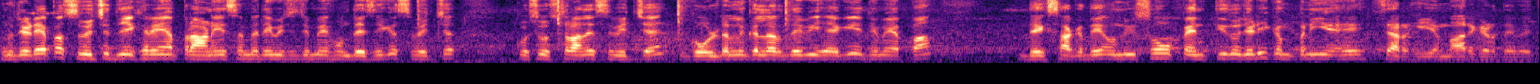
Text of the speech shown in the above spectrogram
ਹੁਣ ਜਿਹੜੇ ਆਪਾਂ ਸਵਿਚ ਦੇਖ ਰਹੇ ਹਾਂ, ਪੁਰਾਣੇ ਸਮੇਂ ਦੇ ਵਿੱਚ ਜਿਵੇਂ ਹੁੰਦੇ ਸੀਗੇ ਸਵਿਚ ਕੁਝ ਉਸ ਤਰ੍ਹਾਂ ਦੇ ਸਵਿਚ ਹੈ। 골ਡਨ ਕਲਰ ਦੇ ਵੀ ਹੈਗੇ, ਜਿਵੇਂ ਆਪਾਂ ਦੇਖ ਸਕਦੇ ਹਾਂ 1935 ਤੋਂ ਜਿਹੜੀ ਕੰਪਨੀ ਇਹ ਚੱਲ ਰਹੀ ਹੈ ਮਾਰਕੀਟ ਦੇ ਵਿੱਚ।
